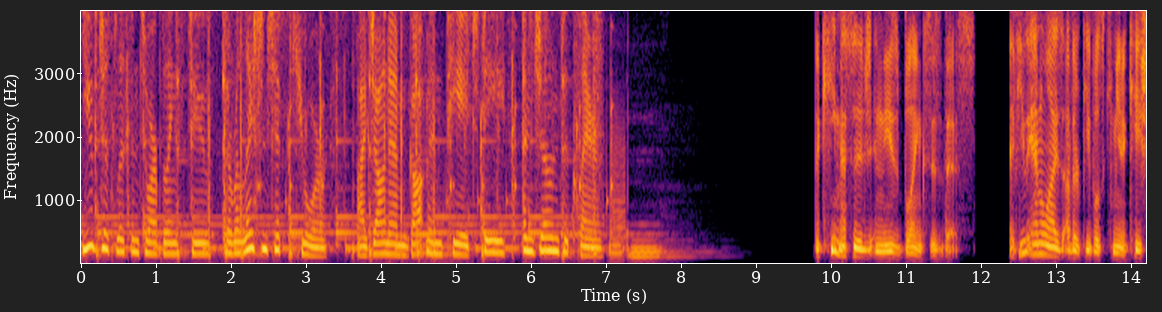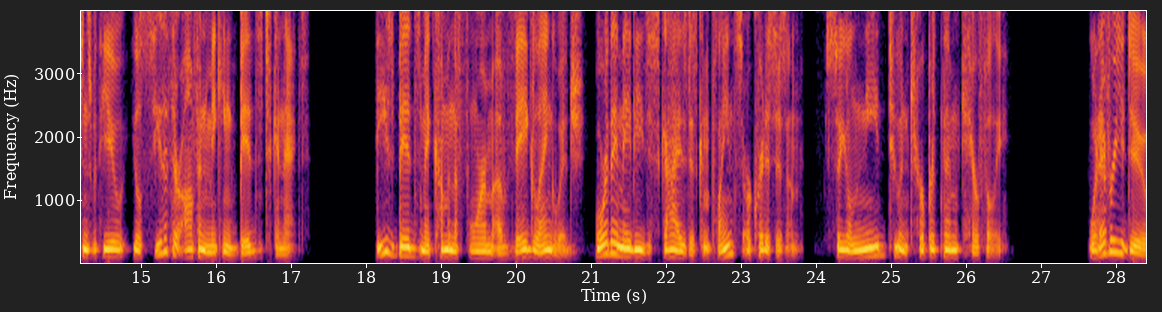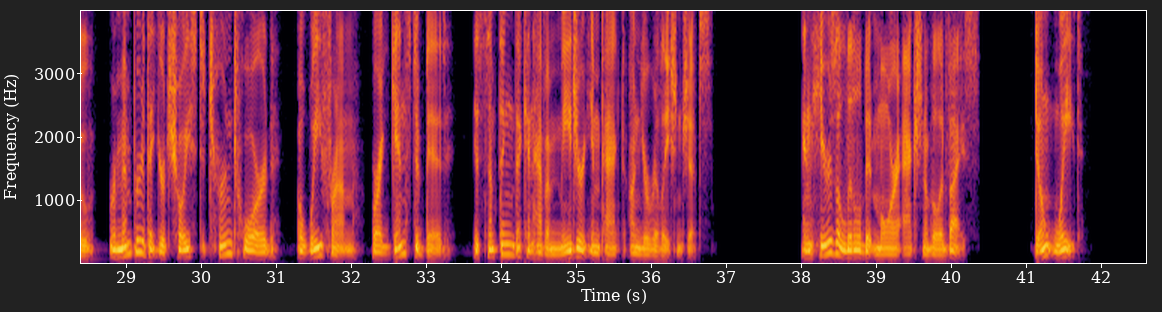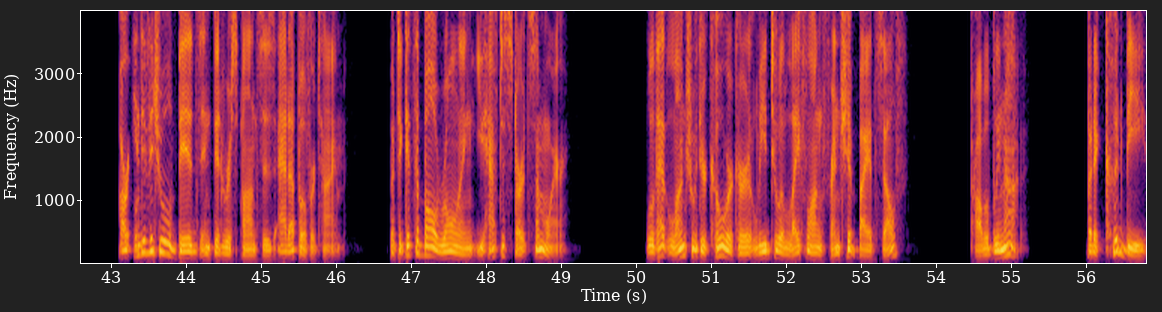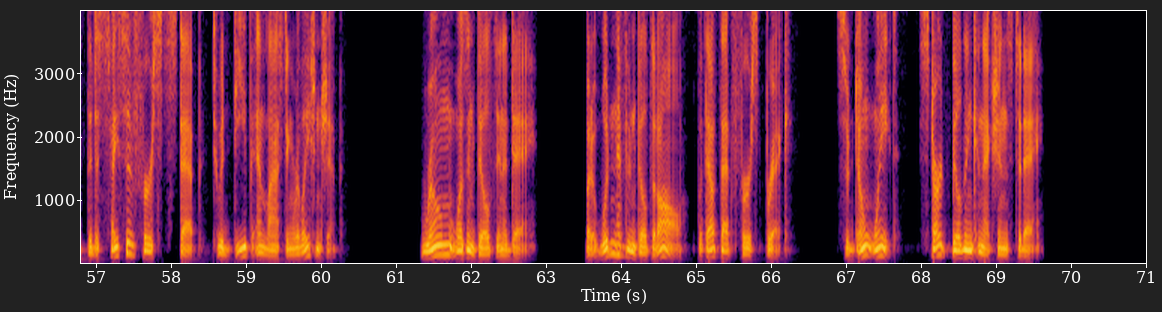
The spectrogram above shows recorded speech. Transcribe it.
You've just listened to our blinks to The Relationship Cure by John M. Gottman, PhD, and Joan DeClaire. The key message in these blinks is this. If you analyze other people's communications with you, you'll see that they're often making bids to connect. These bids may come in the form of vague language, or they may be disguised as complaints or criticism, so you'll need to interpret them carefully. Whatever you do, remember that your choice to turn toward, away from, or against a bid is something that can have a major impact on your relationships. And here's a little bit more actionable advice don't wait. Our individual bids and bid responses add up over time, but to get the ball rolling, you have to start somewhere. Will that lunch with your coworker lead to a lifelong friendship by itself? Probably not but it could be the decisive first step to a deep and lasting relationship. Rome wasn't built in a day, but it wouldn't have been built at all without that first brick. So don't wait. Start building connections today.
